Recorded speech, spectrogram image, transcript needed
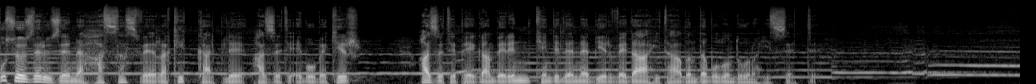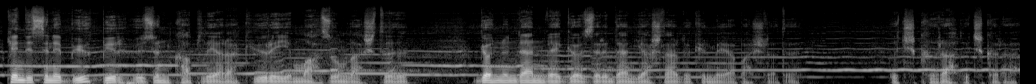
Bu sözler üzerine hassas ve rakik kalpli Hazreti Ebubekir, Hazreti Peygamber'in kendilerine bir veda hitabında bulunduğunu hissetti. Kendisini büyük bir hüzün kaplayarak yüreği mahzunlaştı, gönlünden ve gözlerinden yaşlar dökülmeye başladı. Hıçkıra hıçkıra.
